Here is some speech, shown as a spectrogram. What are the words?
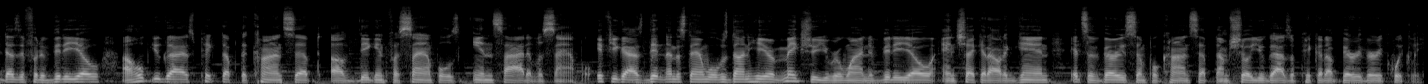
That does it for the video. I hope you guys picked up the concept of digging for samples inside of a sample. If you guys didn't understand what was done here, make sure you rewind the video and check it out again. It's a very simple concept. I'm sure you guys will pick it up very, very quickly.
